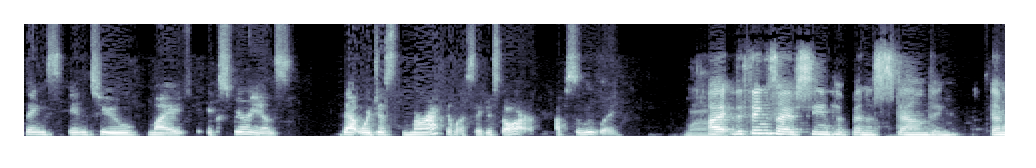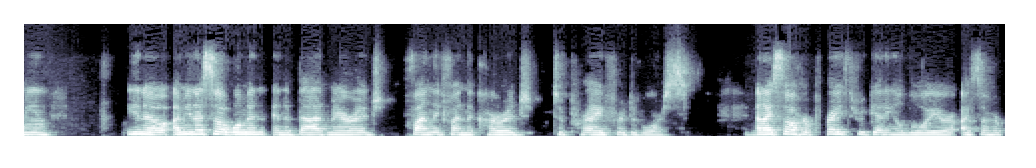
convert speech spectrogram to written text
things into my experience that were just miraculous. They just are. Absolutely. Wow. I, the things I have seen have been astounding. I yeah. mean, you know, I mean, I saw a woman in a bad marriage finally find the courage to pray for a divorce. Yeah. And I saw her pray through getting a lawyer. I saw her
